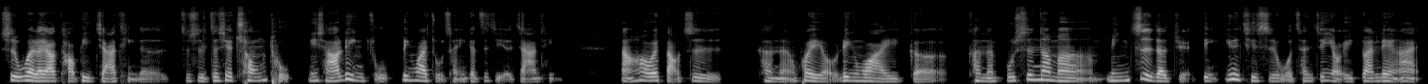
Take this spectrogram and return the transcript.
是为了要逃避家庭的，就是这些冲突，你想要另组另外组成一个自己的家庭，然后会导致可能会有另外一个可能不是那么明智的决定，因为其实我曾经有一段恋爱。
